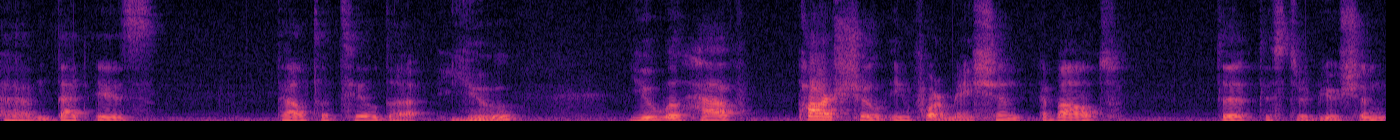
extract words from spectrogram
um, that is delta tilde u you will have partial information about the distribution.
